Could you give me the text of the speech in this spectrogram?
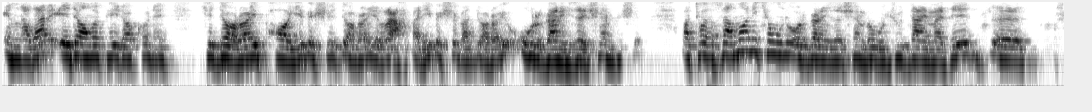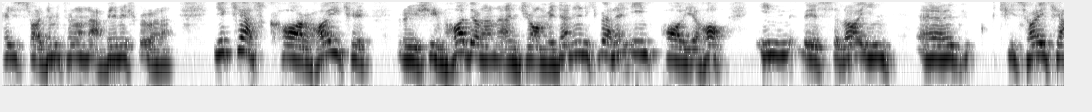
اینقدر ادامه پیدا کنه که دارای پایه بشه دارای رهبری بشه و دارای organization بشه. و تا زمانی که اون organization به وجود نیامده خیلی ساده می‌تونن بینش ببرن. یکی از کارهایی که رژیم ها دارن انجام میدن اینه که برای این پایه ها این به اصطلاح این چیزهایی که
